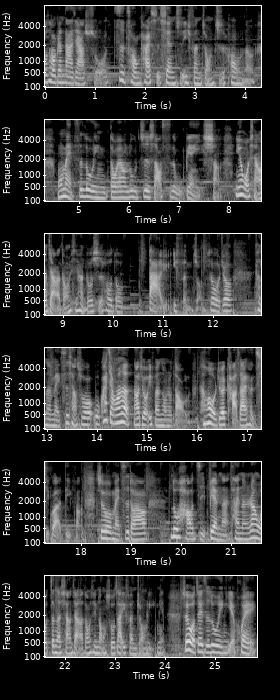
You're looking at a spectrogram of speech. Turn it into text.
偷偷跟大家说，自从开始限制一分钟之后呢，我每次录音都要录至少四五遍以上，因为我想要讲的东西很多时候都大于一分钟，所以我就可能每次想说我快讲完了，然后结果一分钟就到了，然后我就会卡在很奇怪的地方，所以我每次都要录好几遍呢，才能让我真的想讲的东西浓缩在一分钟里面，所以我这支录音也会。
